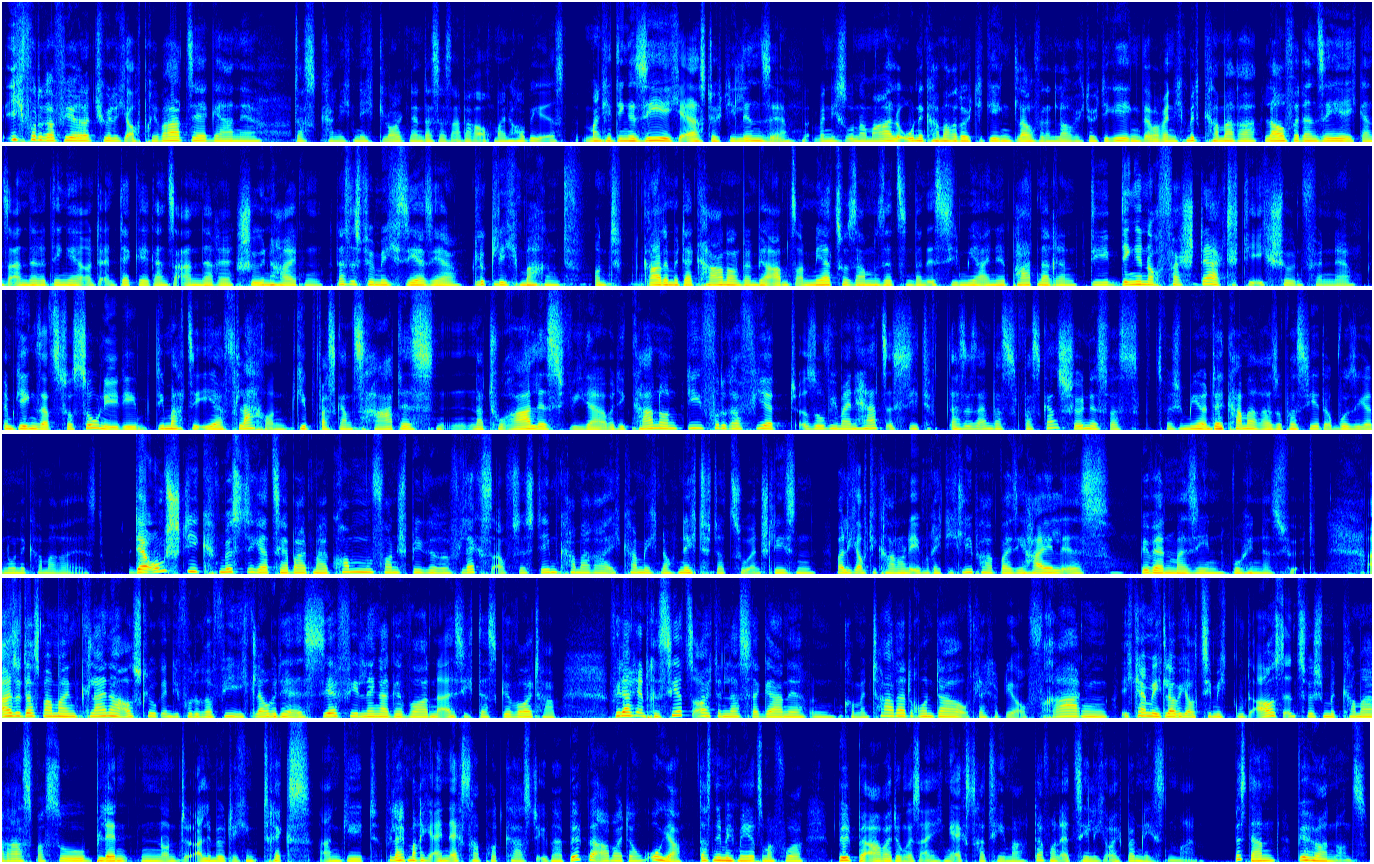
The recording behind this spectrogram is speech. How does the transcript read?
Ich fotografiere natürlich auch privat sehr gerne das kann ich nicht leugnen, dass das einfach auch mein Hobby ist. Manche Dinge sehe ich erst durch die Linse. Wenn ich so normal ohne Kamera durch die Gegend laufe, dann laufe ich durch die Gegend. Aber wenn ich mit Kamera laufe, dann sehe ich ganz andere Dinge und entdecke ganz andere Schönheiten. Das ist für mich sehr, sehr glücklich machend. Und gerade mit der Kanon, wenn wir abends am Meer zusammensitzen, dann ist sie mir eine Partnerin, die Dinge noch verstärkt, die ich schön finde. Im Gegensatz zur Sony, die, die macht sie eher flach und gibt was ganz Hartes, Naturales wieder. Aber die Canon, die fotografiert so, wie mein Herz es sieht. Das ist einfach was, was ganz Schönes, was zwischen mir und der Kamera so passiert, obwohl sie ja nur eine Kamera ist. Der Umstieg müsste jetzt ja bald mal kommen von Spiegelreflex auf Systemkamera. Ich kann mich noch nicht dazu entschließen, weil ich auch die Canon eben richtig lieb habe, weil sie heil ist wir werden mal sehen, wohin das führt. Also das war mein kleiner Ausflug in die Fotografie. Ich glaube, der ist sehr viel länger geworden, als ich das gewollt habe. Vielleicht interessiert es euch, dann lasst da gerne einen Kommentar darunter. Und vielleicht habt ihr auch Fragen. Ich kenne mich, glaube ich, auch ziemlich gut aus inzwischen mit Kameras, was so Blenden und alle möglichen Tricks angeht. Vielleicht mache ich einen extra Podcast über Bildbearbeitung. Oh ja, das nehme ich mir jetzt mal vor. Bildbearbeitung ist eigentlich ein extra Thema. Davon erzähle ich euch beim nächsten Mal. Bis dann, wir hören uns.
